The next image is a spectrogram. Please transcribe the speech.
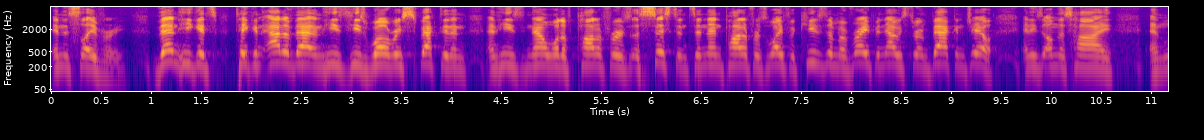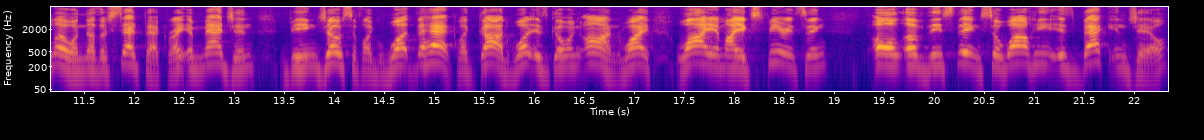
in the slavery. Then he gets taken out of that and he's, he's well respected and, and he's now one of Potiphar's assistants. And then Potiphar's wife accuses him of rape and now he's thrown back in jail and he's on this high and low. Another setback, right? Imagine being Joseph. Like, what the heck? Like, God, what is going on? Why, why am I experiencing all of these things? So while he is back in jail,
